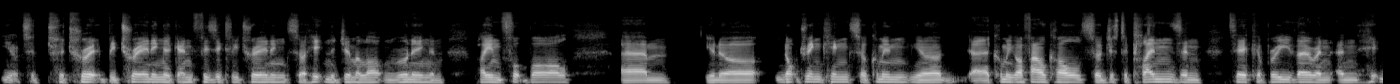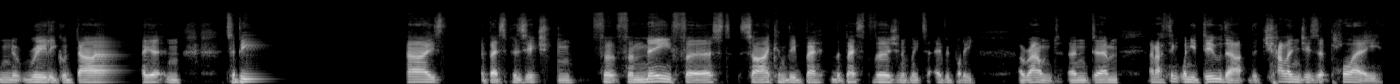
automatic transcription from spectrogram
you know, to, to tra- be training again, physically training. So hitting the gym a lot and running and playing football. Um, you know, not drinking, so coming, you know, uh, coming off alcohol, so just to cleanse and take a breather and and hitting a really good diet and to be guys the best position for for me first, so I can be, be the best version of me to everybody around. And um, and I think when you do that, the challenges at play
